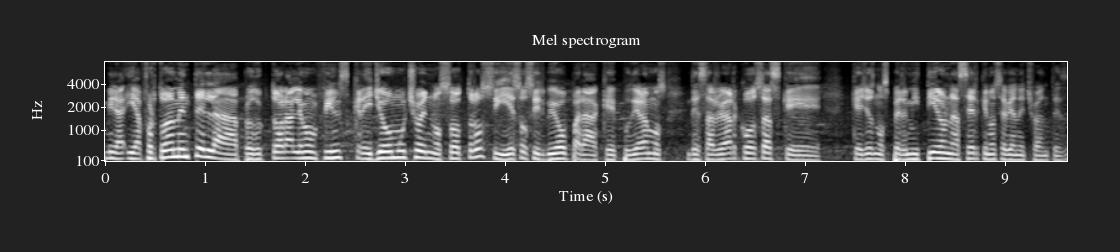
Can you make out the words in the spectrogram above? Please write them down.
Mira, y afortunadamente la productora Lemon Films creyó mucho en nosotros y eso sirvió para que pudiéramos desarrollar cosas que, que ellos nos permitieron hacer que no se habían hecho antes.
